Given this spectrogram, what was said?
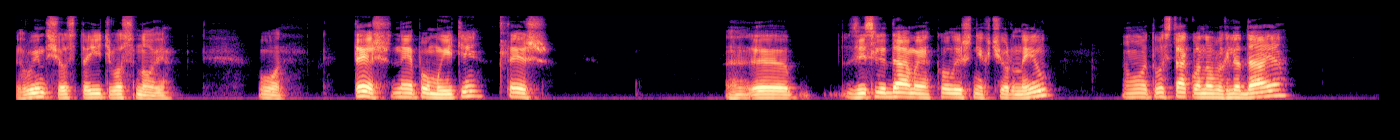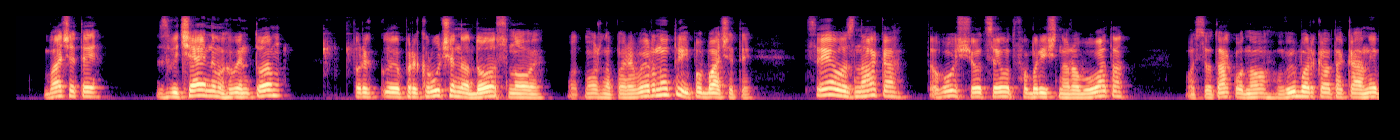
гвинт, що стоїть в основі. От. Теж не помиті, теж е, зі слідами колишніх чорнил. От, ось так воно виглядає. Бачите, звичайним гвинтом прикручено до основи. От можна перевернути і побачити. Це ознака того, що це от фабрична робота. Ось отак воно, виборка така, не,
